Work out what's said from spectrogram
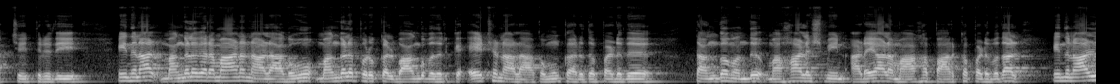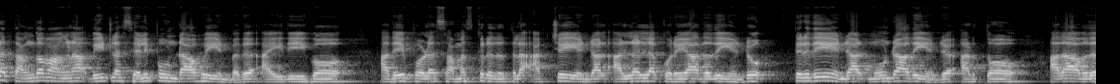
அக்ஷய திருதி. இந்த நாள் மங்களகரமான நாளாகவும் மங்கள பொருட்கள் வாங்குவதற்கு ஏற்ற நாளாகவும் கருதப்படுது. தங்கம் வந்து மகாலட்சுமியின் அடையாளமாக பார்க்கப்படுவதால் இந்த நாளில் தங்கம் வாங்கினா வீட்டில் செழிப்பு உண்டாகும் என்பது ஐதீகம். அதே போல சமஸ்கிருதத்தில் அக்ஷய் என்றால் அல்லல்ல குறையாதது என்றும் திருதி என்றால் மூன்றாவது என்று அர்த்தம். அதாவது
